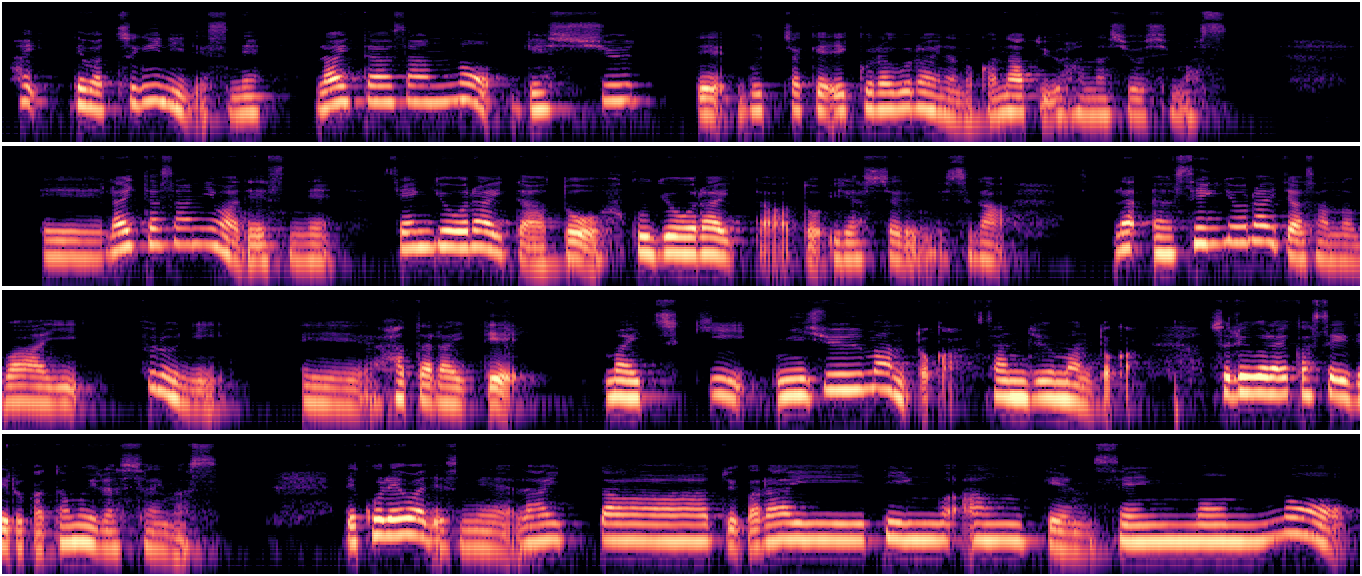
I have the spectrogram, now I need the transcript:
はい。では次にですね、ライターさんの月収ってぶっちゃけいくらぐらいなのかなという話をします。えー、ライターさんにはですね、専業ライターと副業ライターといらっしゃるんですが、専業ライターさんの場合、フルに、えー、働いて、毎月20万とか30万とか、それぐらい稼いでる方もいらっしゃいます。で、これはですね、ライターというか、ライティング案件専門の、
